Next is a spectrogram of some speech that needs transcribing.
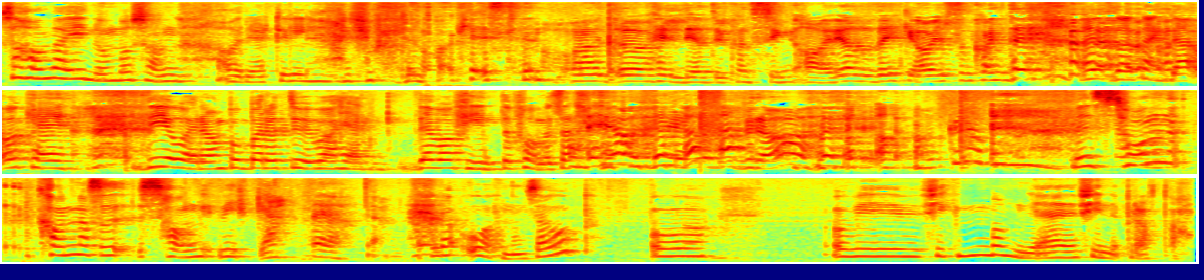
Så han var innom og sang arier til hver 14. dag en stund. Og heldig at du kan synge aria. Det er ikke alle som kan det. Nei, Da tenkte jeg ok, de årene på bare at du var helt Det var fint å få med seg. Ja, ja så bra. Akkurat. Men sånn kan altså sang virke. Ja. Ja, for da åpna han seg opp, og, og vi fikk mange fine prater.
